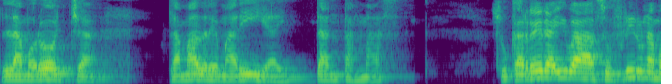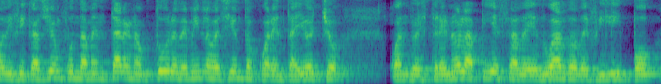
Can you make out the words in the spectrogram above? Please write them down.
La Morocha, La Madre María y tantas más. Su carrera iba a sufrir una modificación fundamental en octubre de 1948 cuando estrenó la pieza de Eduardo de Filippo,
